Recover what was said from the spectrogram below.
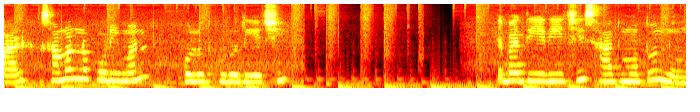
আর সামান্য পরিমাণ হলুদ গুঁড়ো দিয়েছি। এবার দিয়ে দিয়েছি স্বাদ মতো নুন।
